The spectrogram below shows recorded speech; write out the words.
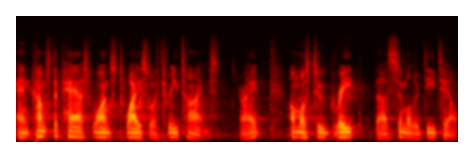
and comes to pass once, twice, or three times, right? almost to great uh, similar detail.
